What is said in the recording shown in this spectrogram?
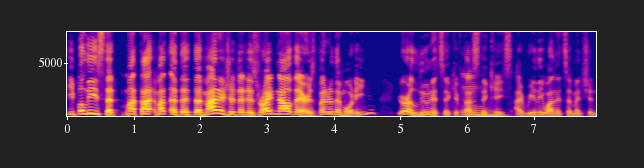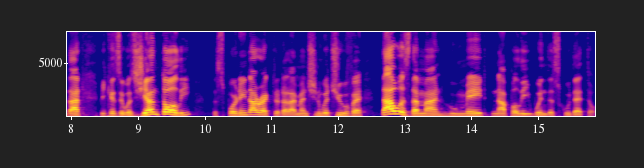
He believes that Mata, Mata, uh, the, the manager that is right now there is better than Mourinho. You're a lunatic if that's mm. the case. I really wanted to mention that because it was Giuntoli, the sporting director that I mentioned with Juve, that was the man who made Napoli win the Scudetto.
